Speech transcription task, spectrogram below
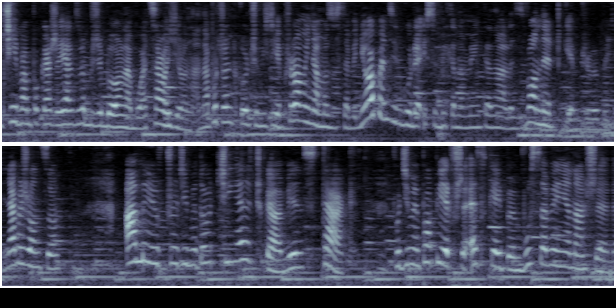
dzisiaj wam pokażę jak zrobić, żeby ona była cała zielona. Na początku oczywiście przypominam o zostawieniu łapenki w górę i subika na moim kanale z dzwoneczkiem, żeby być na bieżąco. A my już przechodzimy do odcineczka, więc tak. Wchodzimy po pierwsze escape'em w ustawienia nasze.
